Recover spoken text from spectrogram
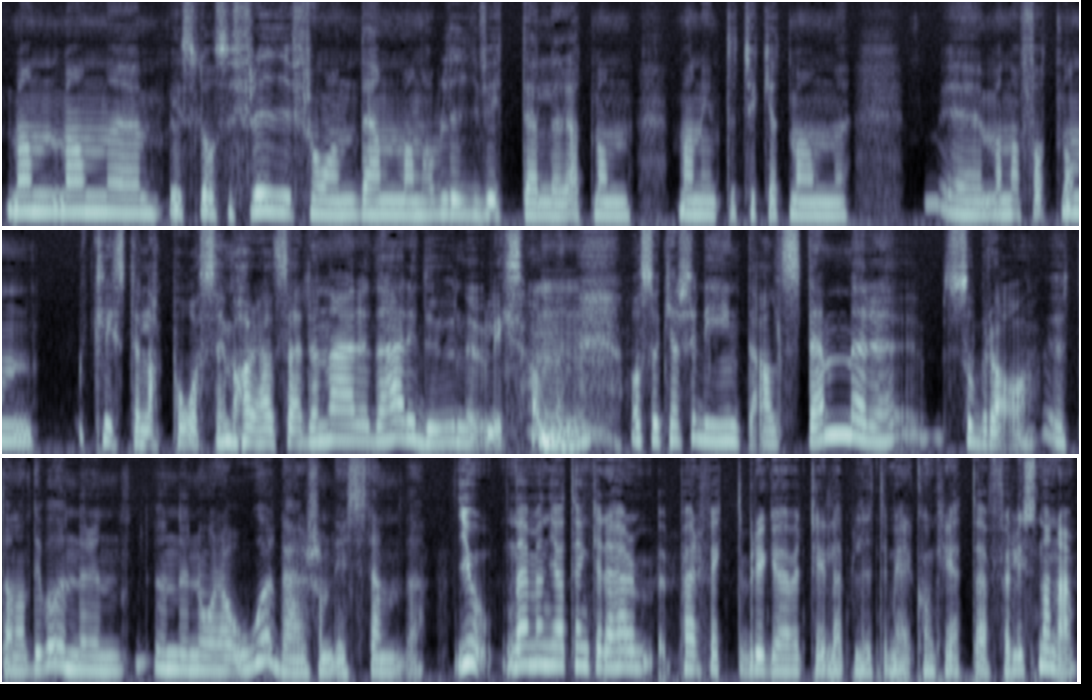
man, man eh, vill slå sig fri från den man har blivit eller att man, man inte tycker att man, eh, man har fått någon klisterlapp på sig bara. Så här, den här, det här är du nu liksom. Mm. Och så kanske det inte alls stämmer så bra utan att det var under, en, under några år där som det stämde. Jo, nej men jag tänker det här perfekt brygga över till att bli lite mer konkreta för lyssnarna.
